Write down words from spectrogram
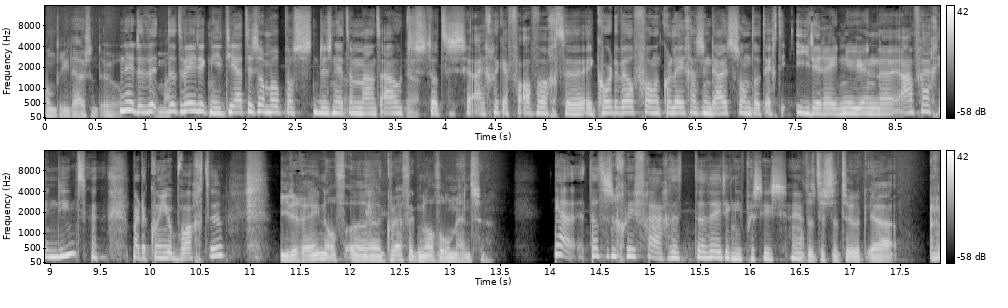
Van 3000 euro. Nee, dat, dat, weet ik niet. Ja, het is allemaal pas dus net een maand oud. Ja. Dus dat is eigenlijk even afwachten. Ik hoorde wel van collega's in Duitsland dat echt iedereen nu een uh, aanvraag indient. maar daar kon je op wachten. Iedereen of uh, graphic novel mensen? Ja, dat is een goede vraag. Dat, dat weet ik niet precies. Ja. Dat is natuurlijk, ja.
